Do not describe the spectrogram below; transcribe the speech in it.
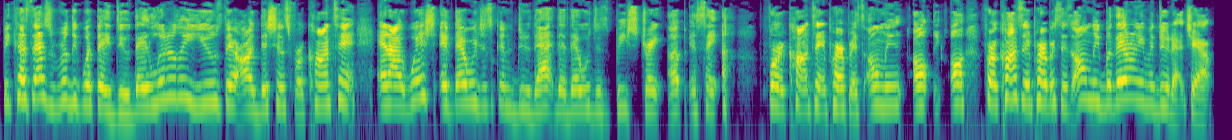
Because that's really what they do. They literally use their auditions for content. And I wish if they were just going to do that, that they would just be straight up and say, for content purpose only, uh, uh, for content purposes only, but they don't even do that, chap.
